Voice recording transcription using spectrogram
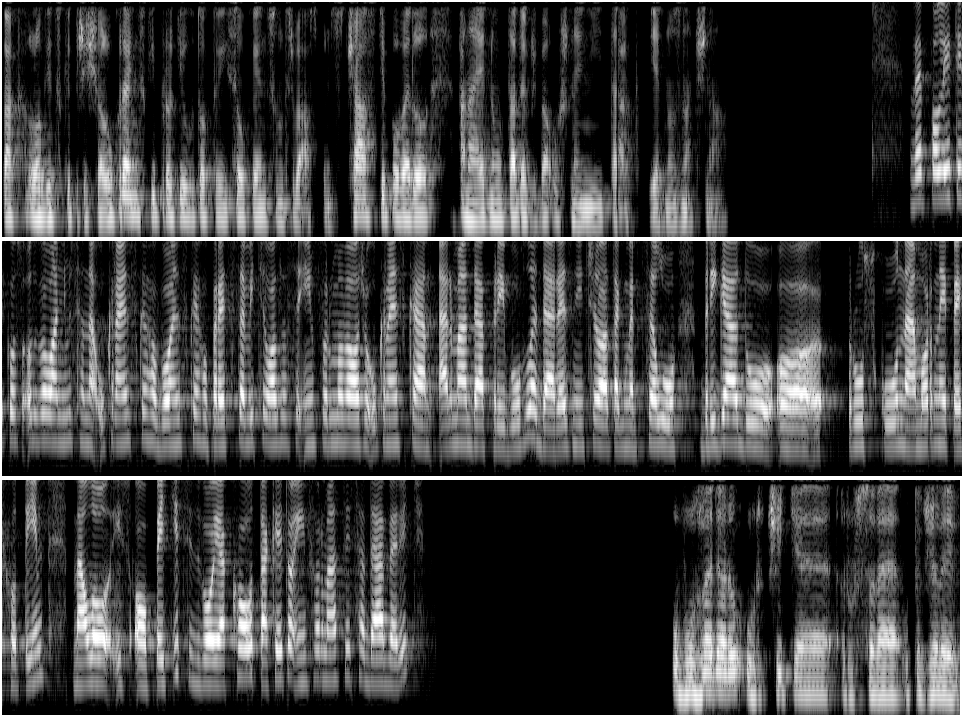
pak logicky přišel ukrajinský protiútok, který se Ukrajincům třeba aspoň z části povedl a najednou ta držba už není tak jednoznačná. Web Politico s odvolaním sa na ukrajinského vojenského predstaviteľa zase informoval, že ukrajinská armáda pri Vuhledare zničila takmer celú brigádu Rusku námornej pechoty. Malo ísť o 5000 vojakov. Takéto informácii sa dá veriť? U Vuhledaru určitě Rusové utržili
